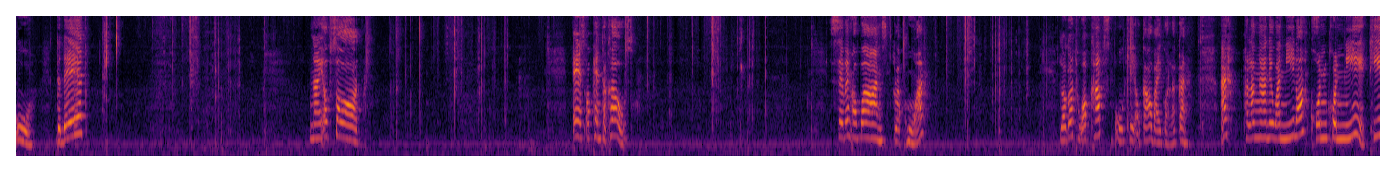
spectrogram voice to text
อู้ The Dead Knight of Swords Ace of Pentacles Seven of Wands กลับหัว แล้วก็ Two of Cups โอเคเอาเก้าใบก่อนแล้วกัน อะ พลังงานในวันนี้เนาะ คนคนนี้ที่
